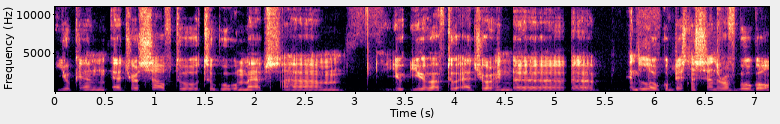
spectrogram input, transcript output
you can add yourself to, to Google Maps. Um, you you have to add your in the uh, in the local business center of Google.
